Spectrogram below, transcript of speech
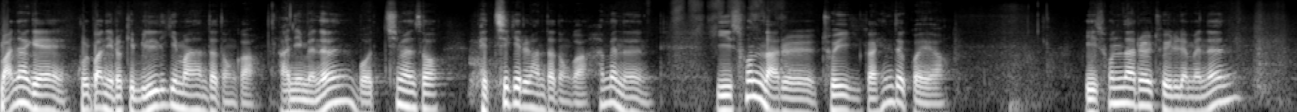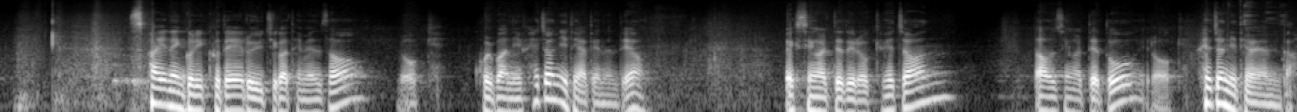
만약에 골반이 이렇게 밀리기만 한다던가 아니면은 뭐 치면서 배치기를 한다던가 하면은 이 손날을 조이기가 힘들 거예요. 이 손날을 조이려면은 스파인 앵글이 그대로 유지가 되면서 이렇게 골반이 회전이 돼야 되는데요. 백스윙 할 때도 이렇게 회전, 다운스윙 할 때도 이렇게 회전이 되어야 합니다.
